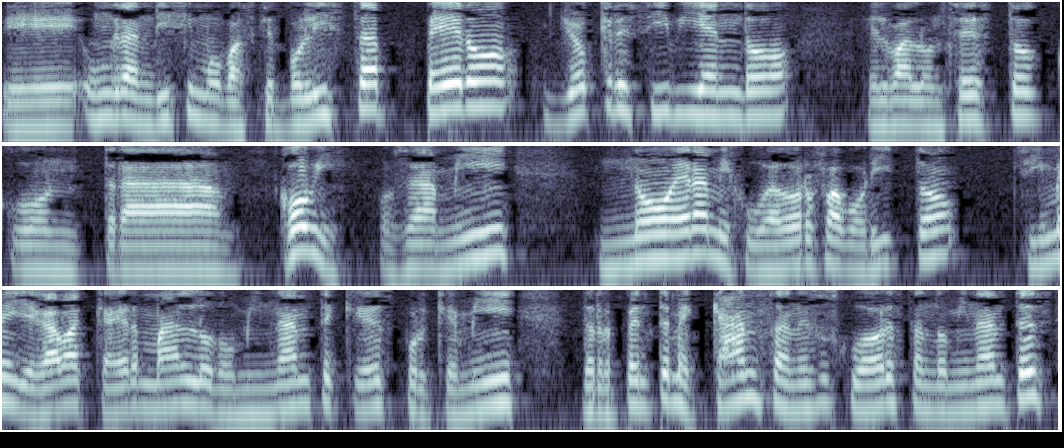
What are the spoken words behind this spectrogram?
eh, un grandísimo basquetbolista, pero yo crecí viendo el baloncesto contra Kobe. O sea, a mí no era mi jugador favorito, sí me llegaba a caer mal lo dominante que es, porque a mí de repente me cansan esos jugadores tan dominantes,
